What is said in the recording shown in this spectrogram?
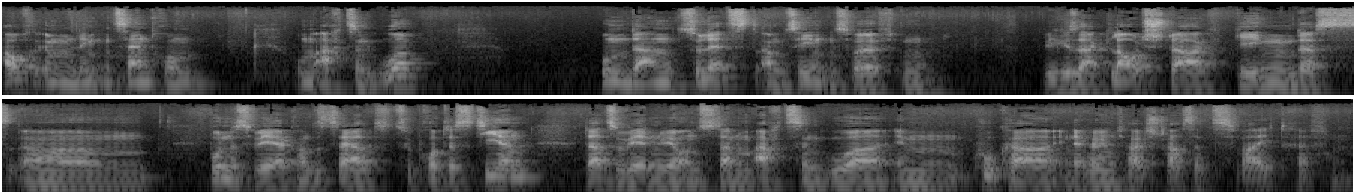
auch im linken Zentrum um 18 Uhr, um dann zuletzt am 10.12 wie gesagt, lautstark gegen das ähm, Bundeswehrkonzert zu protestieren. Dazu werden wir uns dann um 18 Uhr im KUKA in der Höllentalstraße 2 treffen.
